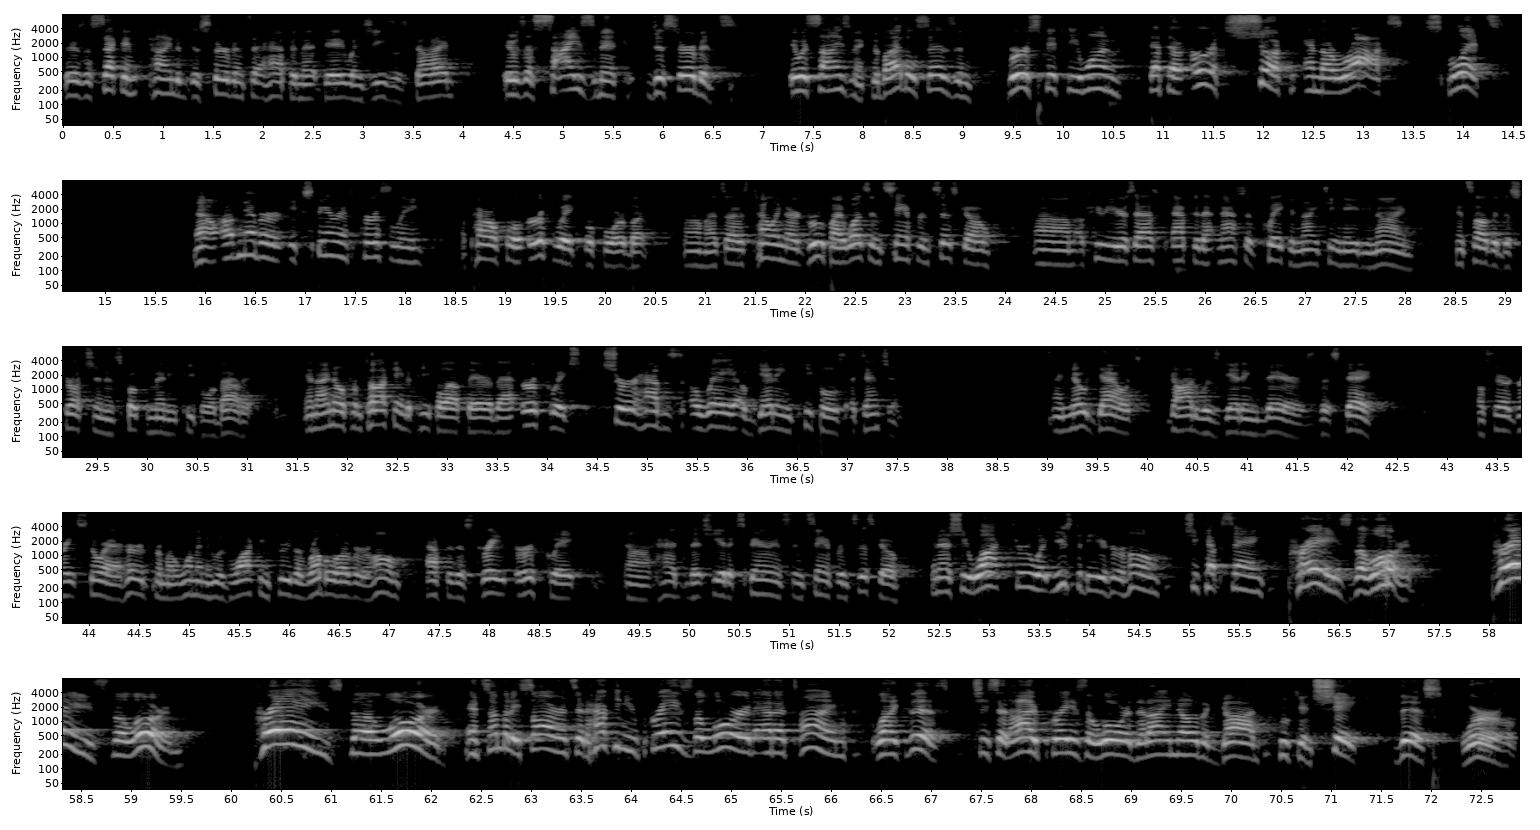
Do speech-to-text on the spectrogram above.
There's a second kind of disturbance that happened that day when Jesus died. It was a seismic disturbance. It was seismic. The Bible says in verse 51 that the earth shook and the rocks split. Now, I've never experienced personally a powerful earthquake before, but um, as I was telling our group, I was in San Francisco um, a few years after that massive quake in 1989 and saw the destruction and spoke to many people about it. And I know from talking to people out there that earthquakes sure have a way of getting people's attention. And no doubt God was getting theirs this day. I'll share a great story I heard from a woman who was walking through the rubble of her home after this great earthquake uh, had, that she had experienced in San Francisco. And as she walked through what used to be her home, she kept saying, Praise the Lord! Praise the Lord! Praise the Lord! And somebody saw her and said, How can you praise the Lord at a time like this? She said, I praise the Lord that I know the God who can shake this world.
